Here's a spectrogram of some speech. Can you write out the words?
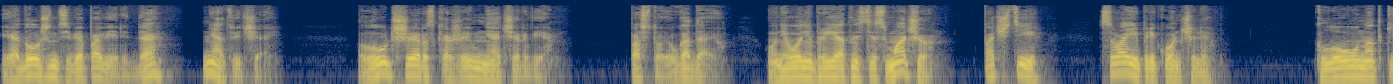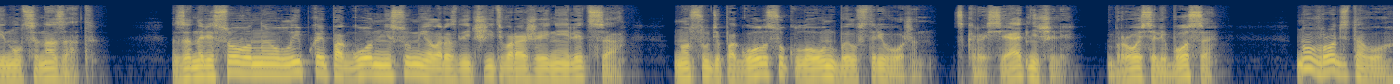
Я должен тебе поверить, да? Не отвечай. Лучше расскажи мне о черве. Постой, угадаю. У него неприятности с мачо? Почти. Свои прикончили. Клоун откинулся назад. За нарисованной улыбкой погон не сумел различить выражение лица, но, судя по голосу, клоун был встревожен. Скрысятничали? Бросили босса? Ну, вроде того.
